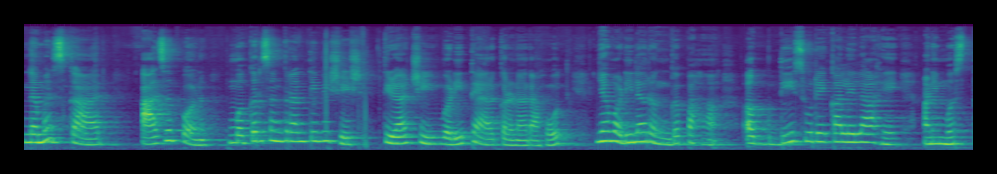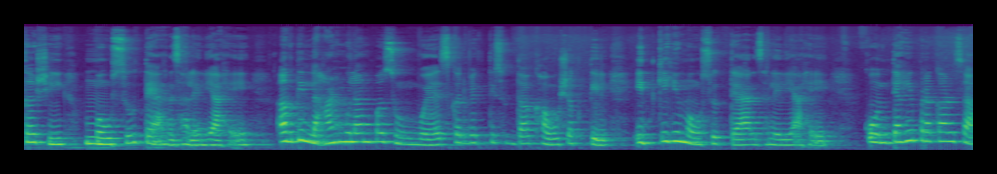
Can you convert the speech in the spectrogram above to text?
नमस्कार. आज आपण मकर संक्रांती विशेष तिळाची वडी तयार करणार आहोत. या वडीला रंग पहा. अगदी सुरेख आलेला आहे आणि मस्त अशी मौसू तयार झालेली आहे. अगदी लहान मुलांपासून वयस्कर व्यक्तीसुद्धा खाऊ शकतील इतकी ही मौसू तयार झालेली आहे. कोणत्याही प्रकारचा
